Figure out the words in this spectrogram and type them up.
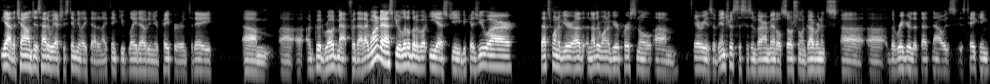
yeah, the challenge is how do we actually stimulate that? And I think you've laid out in your paper and today um, uh, a good roadmap for that. I wanted to ask you a little bit about ESG because you are that's one of your another one of your personal um, areas of interest. This is environmental, social, and governance. Uh, uh, the rigor that that now is is taking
